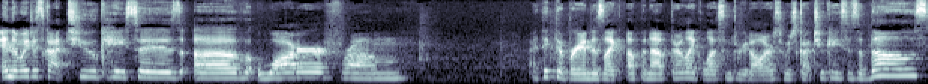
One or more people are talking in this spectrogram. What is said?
And then we just got two cases of water from, I think the brand is like Up and Up. They're like less than $3, so we just got two cases of those.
